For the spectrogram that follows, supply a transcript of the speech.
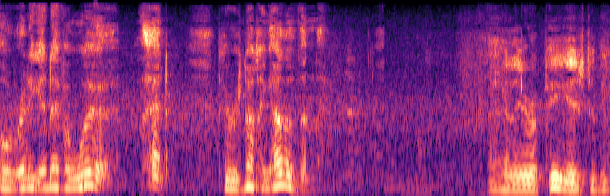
already and ever were that. There is nothing other than that. Uh, there appears to be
